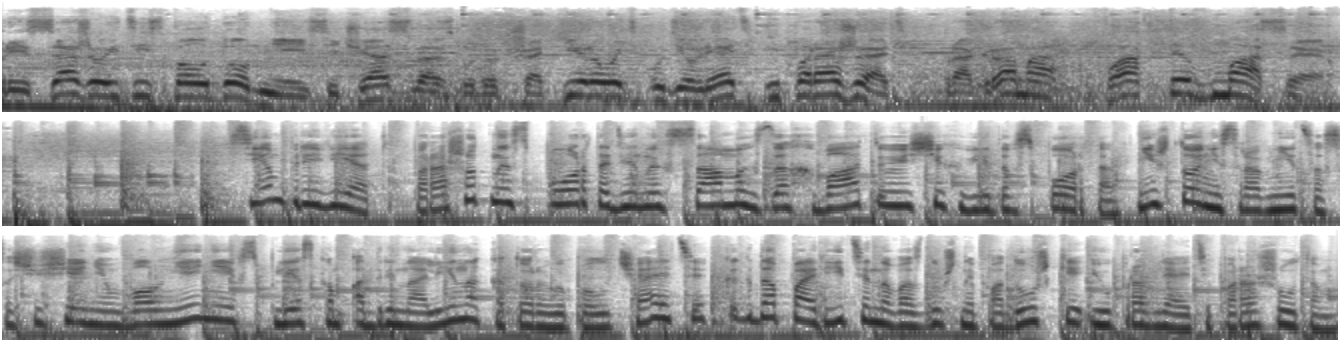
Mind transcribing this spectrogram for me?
Присаживайтесь поудобнее. Сейчас вас будут шокировать, удивлять и поражать. Программа «Факты в массы». Всем привет! Парашютный спорт – один из самых захватывающих видов спорта. Ничто не сравнится с ощущением волнения и всплеском адреналина, который вы получаете, когда парите на воздушной подушке и управляете парашютом.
